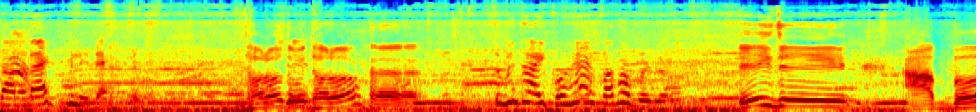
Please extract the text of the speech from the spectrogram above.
দাঁড়া এক মিনিট। ধরো তুমি ধরো হ্যাঁ। তুমি থাইকো হ্যাঁ কথা বলো। এই যে আব্বু।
